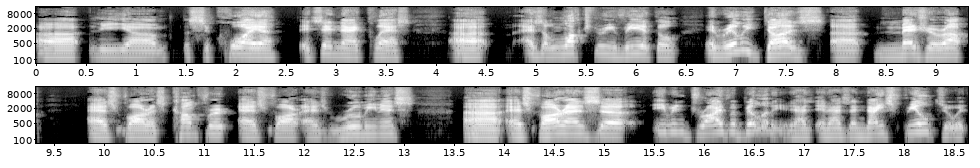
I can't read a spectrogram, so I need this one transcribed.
uh, the um, the Sequoia. It's in that class. Uh, as a luxury vehicle, it really does uh, measure up as far as comfort, as far as roominess, uh, as far as uh, even drivability. It has, it has a nice feel to it,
